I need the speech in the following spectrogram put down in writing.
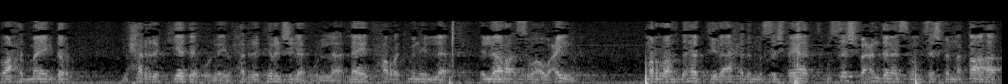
واحد ما يقدر يحرك يده ولا يحرك رجله ولا لا يتحرك منه إلا, إلا رأسه أو عينه. مرة ذهبت إلى أحد المستشفيات مستشفى عندنا اسمه مستشفى النقاهة.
